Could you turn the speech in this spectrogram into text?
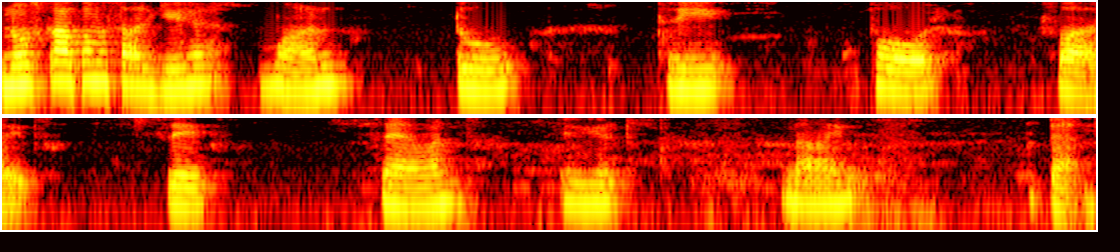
nose का आपका मसाज ये है। One two three four five six seven eight nine ten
